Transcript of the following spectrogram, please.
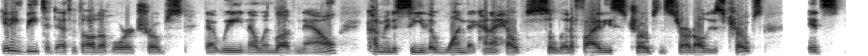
getting beat to death with all the horror tropes that we know and love now, coming to see the one that kind of helped solidify these tropes and start all these tropes, it's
